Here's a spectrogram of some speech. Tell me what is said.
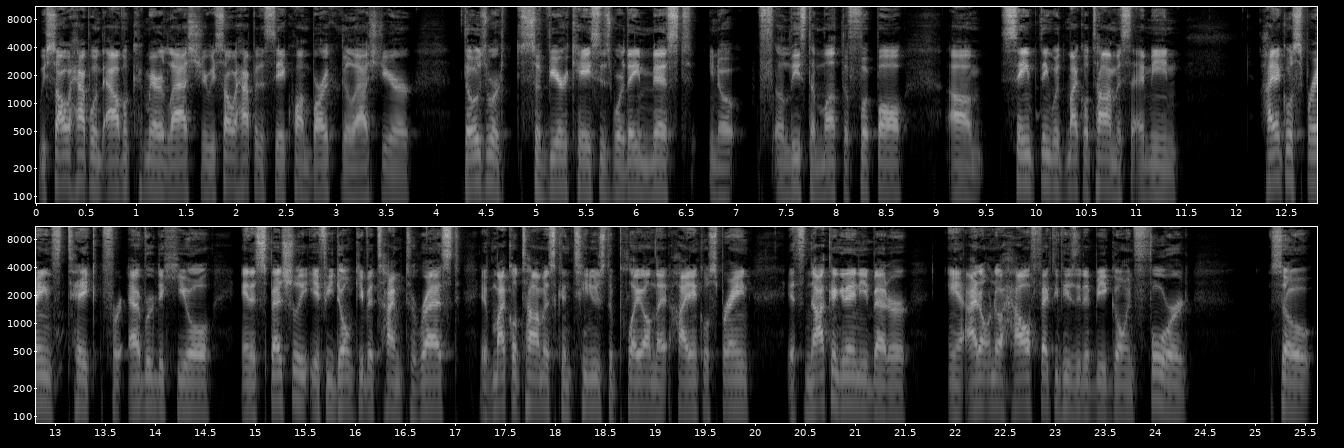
We saw what happened with Alvin Kamara last year. We saw what happened to Saquon Barkley last year. Those were severe cases where they missed, you know, at least a month of football. Um, same thing with Michael Thomas. I mean, high ankle sprains take forever to heal, and especially if you don't give it time to rest. If Michael Thomas continues to play on that high ankle sprain, it's not going to get any better and I don't know how effective he's going to be going forward. So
